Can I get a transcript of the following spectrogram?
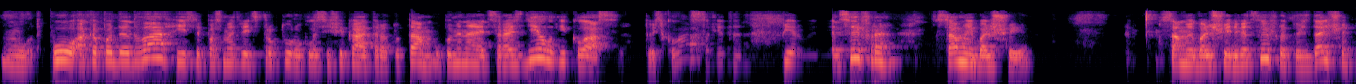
Вот. По АКПД-2, если посмотреть структуру классификатора, то там упоминается раздел и классы. То есть классы – это первые две цифры, самые большие. Самые большие две цифры, то есть дальше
